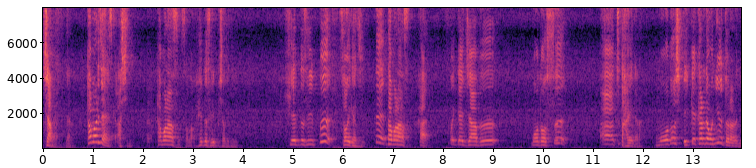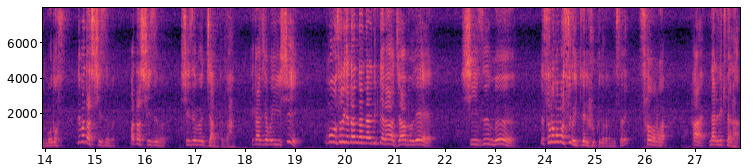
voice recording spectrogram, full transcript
ジャブみたいな。たまるじゃないですか足に。たまらんす。そのヘッドスリップした時に。ヘッドスリップそういう感じ。でたまらんす。はい。もう一回ジャブ。戻す。あーちょっと早いかな。戻して一回体をニュートラルに戻す。でまた沈む。また沈む。沈むジャブとか。って感じでもいいしもうそれがだんだん慣れてきたらジャブで沈む。でそのまますぐいきなりフックとかでもいいですよね。そのまま。はい。慣れてきたら。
